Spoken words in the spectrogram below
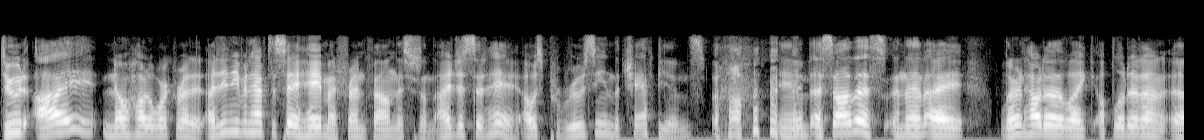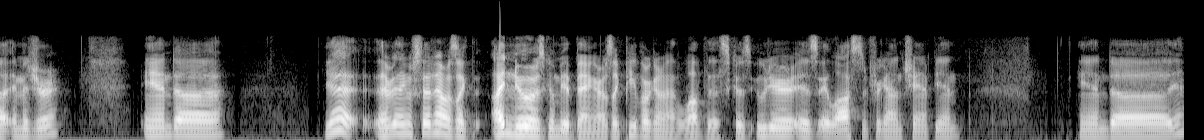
dude, I know how to work Reddit. I didn't even have to say, "Hey, my friend found this" or something. I just said, "Hey, I was perusing the champions." and I saw this, and then I learned how to like upload it on uh, Imgur, and uh, yeah, everything was said. down. I was like, I knew it was gonna be a banger. I was like, people are gonna love this because Udyr is a lost and forgotten champion, and uh, yeah,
